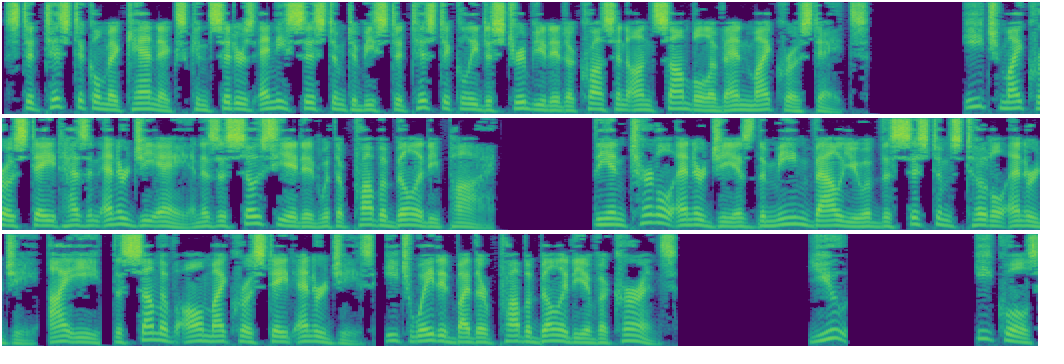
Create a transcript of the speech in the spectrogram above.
Statistical mechanics considers any system to be statistically distributed across an ensemble of n microstates. Each microstate has an energy A and is associated with a probability π. The internal energy is the mean value of the system's total energy, i.e., the sum of all microstate energies, each weighted by their probability of occurrence. U equals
